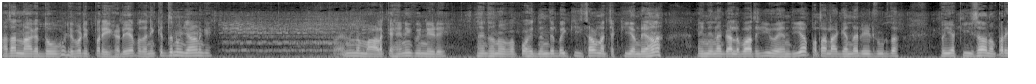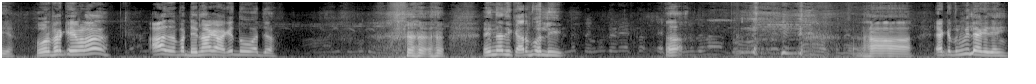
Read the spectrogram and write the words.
ਆ ਤਾਂ ਨਗ ਦੋ ਬੜੇ ਬੜੇ ਭਰੇ ਖੜੇ ਆ, ਪਤਾ ਨਹੀਂ ਕਿੱਧਰ ਨੂੰ ਜਾਣਗੇ। ਇਹਨਾਂ ਦਾ ਮਾਲਕ ਹੈ ਨਹੀਂ ਕੋਈ ਨੇੜੇ। ਨਹੀਂ ਤੁਹਾਨੂੰ ਆਪਾਂ ਪੁੱਛ ਦਿੰਦੇ ਬਈ ਕੀ ਹਿਸਾਬ ਨਾਲ ਚੱਕੀ ਜਾਂਦੇ ਆ, ਹਨਾ? ਇੰਨੇ ਨਾਲ ਗੱਲਬਾਤ ਜੀ ਹੋ ਜਾਂਦੀ ਆ ਪਤਾ ਲੱਗ ਜਾਂਦਾ ਰੇਟ ਰੂਟ ਦਾ ਬਈ ਆ ਕੀ ਹਿਸਾਬ ਨਾਲ ਭਰੇ ਆ। ਹੋਰ ਫਿਰ ਕੇਵਲ ਆ ਵੱਡੇ ਨਾਗ ਆ ਗਏ ਦੋ ਅੱਜ। ਇਹਨਾਂ ਦੀ ਕਰ ਬੋਲੀ। ਹਾਂ। ਇੱਕ ਤੂੰ ਵੀ ਲੈ ਕੇ ਜਾਈ।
